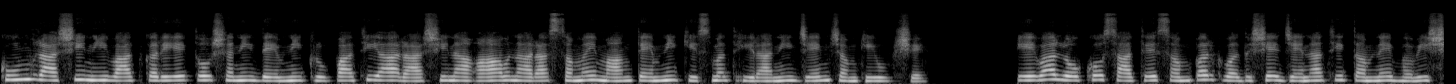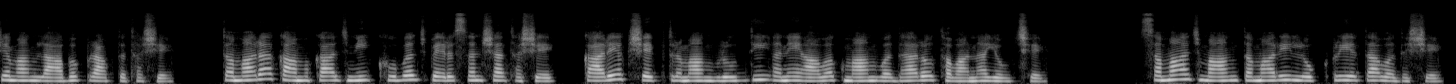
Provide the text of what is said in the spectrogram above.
કુંભ રાશિની વાત કરીએ તો શનિદેવની કૃપાથી આ રાશિના આવનારા સમયમાં તેમની કિસ્મત હીરાની જેમ ચમકી ઉઠશે. એવા લોકો સાથે સંપર્ક વધશે જેનાથી તમને ભવિષ્યમાં લાભ પ્રાપ્ત થશે. તમારા કામકાજની ખૂબ જ પ્રશંસા થશે. કાર્યક્ષેત્રમાં વૃદ્ધિ અને આવક માંગ વધારો થવાના યોગ છે. સમાજ માંગ તમારી લોકપ્રિયતા વધશે.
